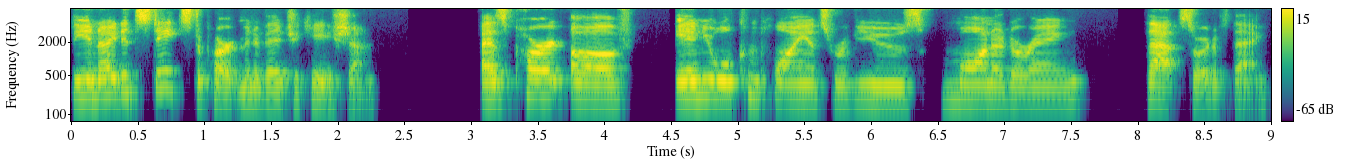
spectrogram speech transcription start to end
the United States Department of Education as part of annual compliance reviews, monitoring, that sort of thing.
